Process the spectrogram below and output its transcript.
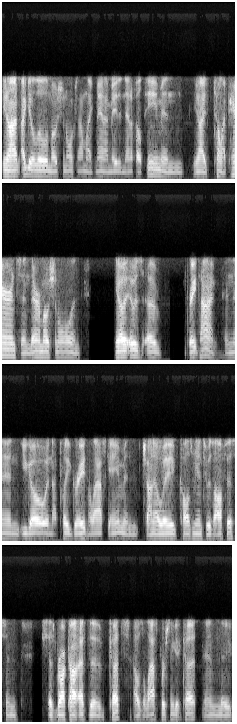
you know, I, I get a little emotional because I'm like, man, I made an NFL team, and you know, I tell my parents, and they're emotional, and you know, it was a great time. And then you go, and I played great in the last game, and John Elway calls me into his office and says Brock out at the cuts. I was the last person to get cut, and they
